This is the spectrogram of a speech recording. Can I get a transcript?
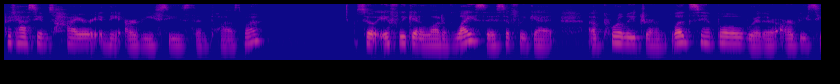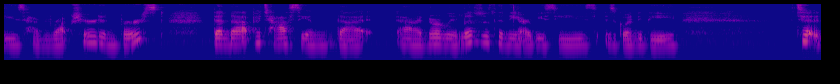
Potassium's higher in the RBCs than plasma. So if we get a lot of lysis, if we get a poorly drawn blood sample where the RBCs have ruptured and burst, then that potassium that uh, normally lives within the RBCs is going to be to,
